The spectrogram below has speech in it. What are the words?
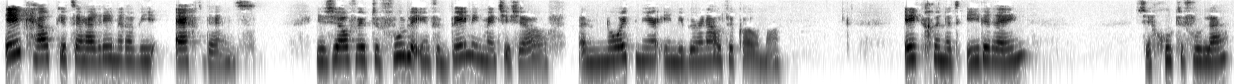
Ik help je te herinneren wie je echt bent. Jezelf weer te voelen in verbinding met jezelf en nooit meer in die burn-out te komen. Ik gun het iedereen zich goed te voelen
